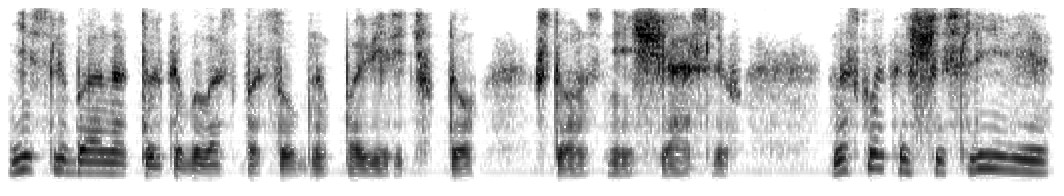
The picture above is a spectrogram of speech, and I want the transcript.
Если бы она только была способна поверить в то, что он с ней счастлив, насколько счастливее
